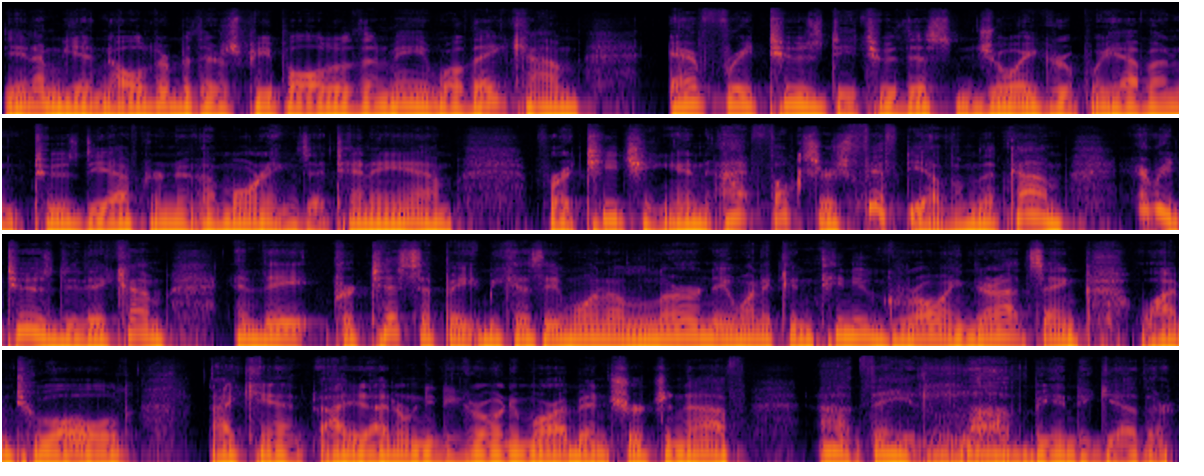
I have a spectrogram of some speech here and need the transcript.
you know, I'm getting older, but there's people older than me. Well, they come every Tuesday to this joy group we have on Tuesday afternoon uh, mornings at 10 a.m. for a teaching. And I, folks, there's 50 of them that come every Tuesday. They come and they participate because they want to learn. They want to continue growing. They're not saying, "Well, I'm too old. I can't. I, I don't need to grow anymore. I've been church enough." Oh, they love being together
